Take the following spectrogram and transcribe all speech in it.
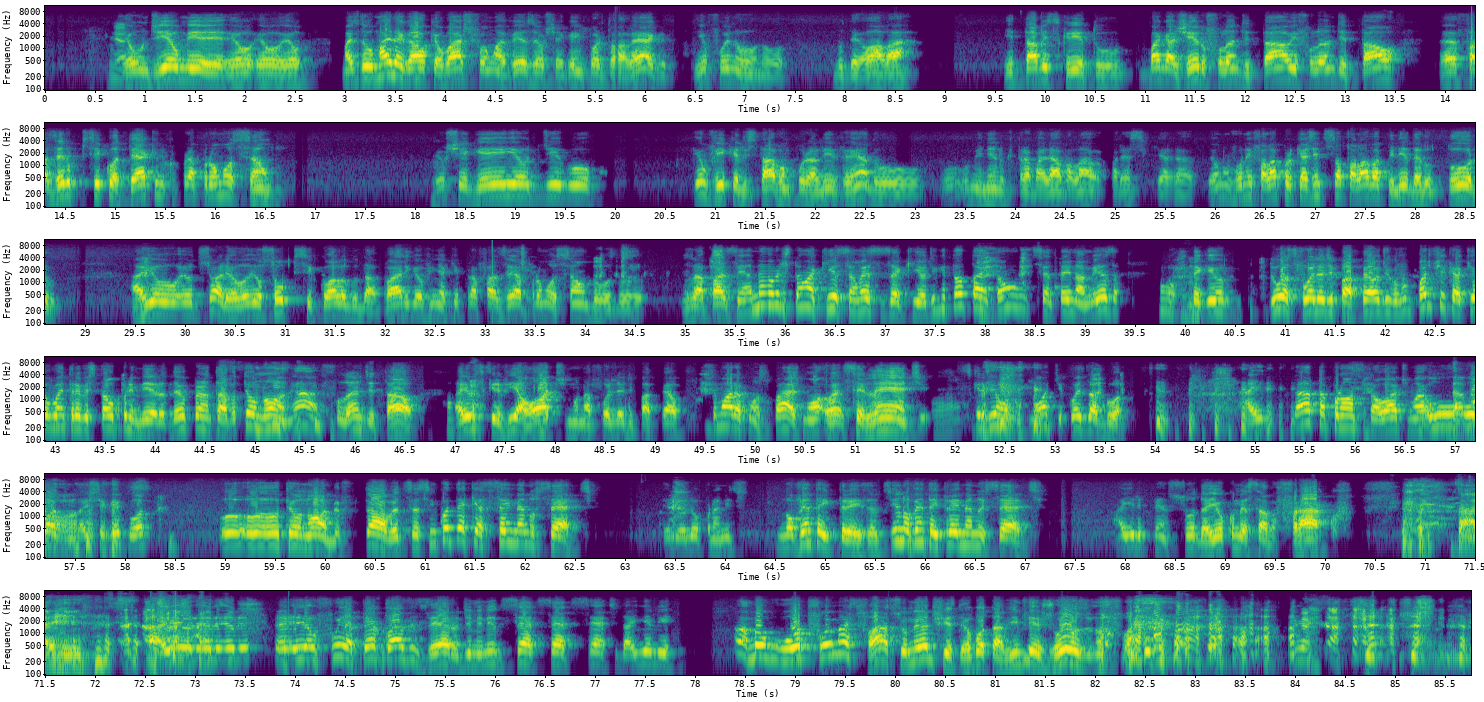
É. Eu um dia eu me. Eu, eu, eu, mas o mais legal que eu acho foi uma vez eu cheguei em Porto Alegre e eu fui no, no, no DO lá e estava escrito bagageiro fulano de tal e fulano de tal é, fazer o psicotécnico para promoção. Eu cheguei e eu digo, eu vi que eles estavam por ali vendo, o, o, menino que trabalhava lá, parece que era. Eu não vou nem falar porque a gente só falava apelido, era o touro. Aí eu, eu disse: olha, eu, eu sou o psicólogo da Varig, eu vim aqui para fazer a promoção do, do, dos rapazes. Não, eles estão aqui, são esses aqui. Eu digo: então tá, então sentei na mesa, peguei duas folhas de papel, digo: pode ficar aqui, eu vou entrevistar o primeiro. Daí eu perguntava: o teu nome? Ah, Fulano de Tal. Aí eu escrevia ótimo na folha de papel. Você mora com os pais? Excelente. Escrevia um monte de coisa boa. Aí, ah, tá pronto, tá ótimo. O, tá o outro, aí cheguei pro outro. O, o, o, teu nome? Tal, eu disse assim, quanto é que é 100 menos 7? Ele olhou para mim e disse, 93. Eu disse, e 93 menos 7? Aí ele pensou, daí eu começava, fraco. Aí, aí ele, ele, ele, eu fui até quase zero, diminuindo 7, 7, 7. Daí ele. Ah, mas o outro foi mais fácil, o meu é difícil. Eu botava invejoso no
